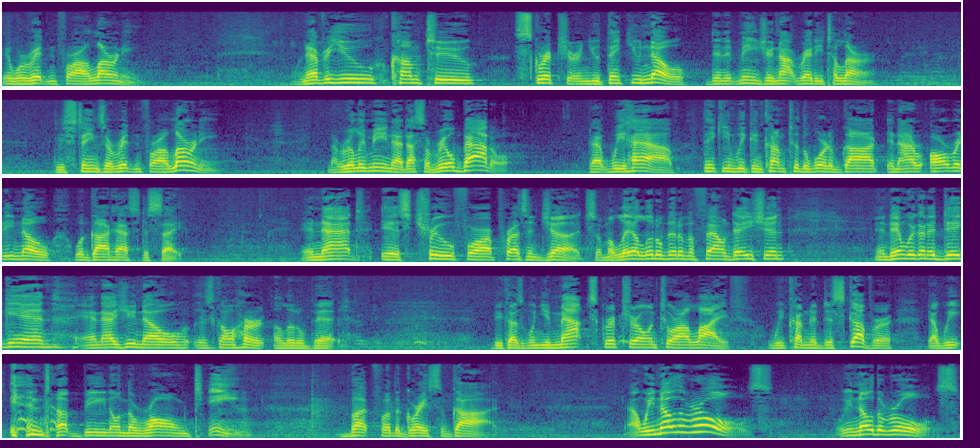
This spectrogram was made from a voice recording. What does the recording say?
They were written for our learning. Whenever you come to Scripture and you think you know, then it means you're not ready to learn. These things are written for our learning. And I really mean that. That's a real battle that we have thinking we can come to the Word of God and I already know what God has to say. And that is true for our present judge. So I'm going to lay a little bit of a foundation and then we're going to dig in. And as you know, it's going to hurt a little bit. Because when you map Scripture onto our life, we come to discover that we end up being on the wrong team, but for the grace of God. Now, we know the rules. We know the rules.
